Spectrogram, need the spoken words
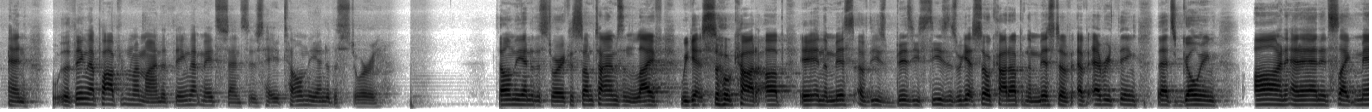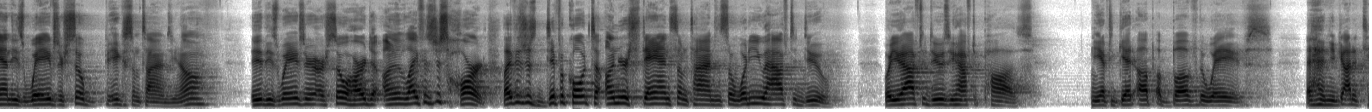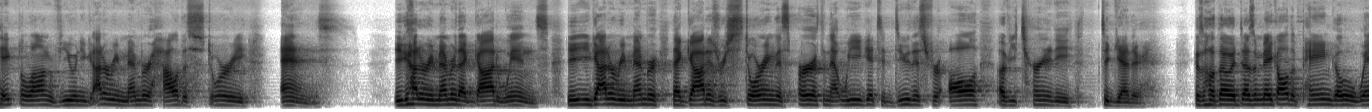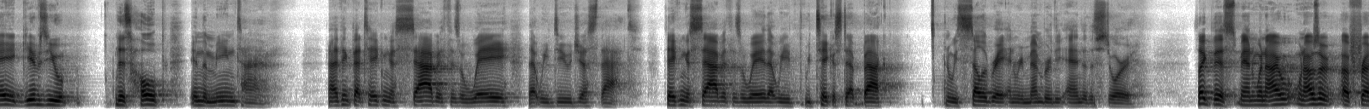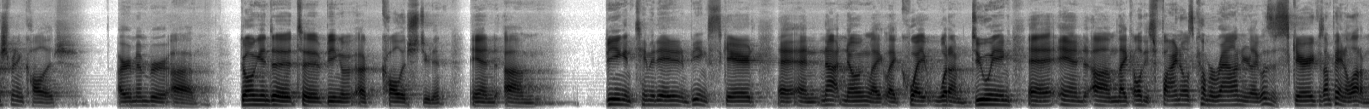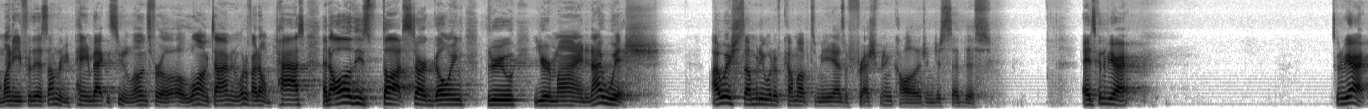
And the thing that popped into my mind, the thing that made sense is hey, tell them the end of the story. Tell them the end of the story because sometimes in life we get so caught up in the midst of these busy seasons. We get so caught up in the midst of, of everything that's going on. And, and it's like, man, these waves are so big sometimes, you know? These waves are, are so hard to, life is just hard. Life is just difficult to understand sometimes. And so, what do you have to do? What you have to do is you have to pause. You have to get up above the waves. And you got to take the long view and you got to remember how the story ends. You got to remember that God wins. You got to remember that God is restoring this earth and that we get to do this for all of eternity together. Because although it doesn't make all the pain go away, it gives you this hope in the meantime. And I think that taking a Sabbath is a way that we do just that. Taking a Sabbath is a way that we, we take a step back and we celebrate and remember the end of the story. It's like this, man. When I, when I was a, a freshman in college, I remember uh, going into to being a, a college student and um, being intimidated and being scared and, and, not knowing like, like quite what I'm doing. And, and um, like all these finals come around and you're like, well, this is scary because I'm paying a lot of money for this. I'm going to be paying back the student loans for a, a, long time. And what if I don't pass? And all of these thoughts start going through your mind. And I wish, I wish somebody would have come up to me as a freshman in college and just said this. Hey, it's going to be all right. It's going to be all right.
